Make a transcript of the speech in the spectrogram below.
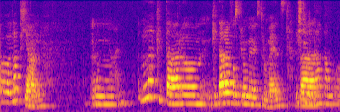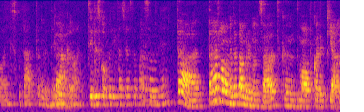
Uh, La pian. La Mm, pian? La chitară. Chitara a fost primul meu instrument. Știu, dar- dacă am uh, discutat uh, de Da. mică, ți-ai descoperit această pasiune? Da, dar la un moment dat am renunțat când m-am apucat de pian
